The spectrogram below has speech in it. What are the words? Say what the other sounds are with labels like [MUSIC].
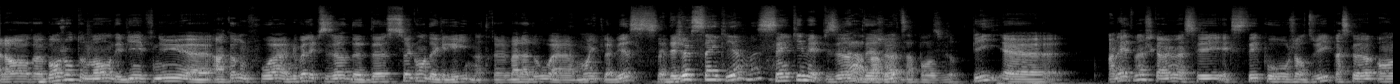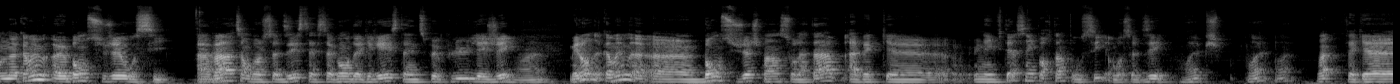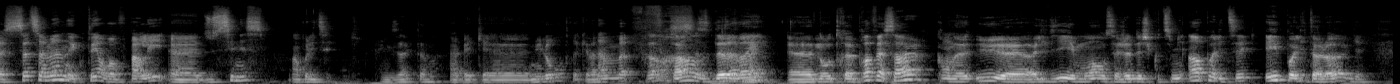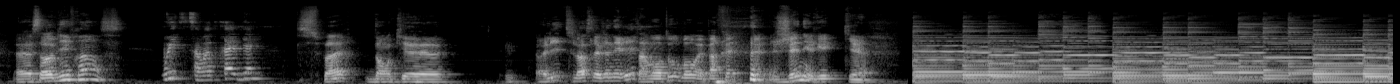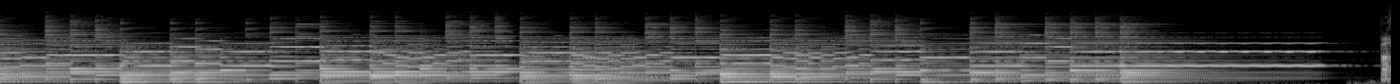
Alors, euh, bonjour tout le monde et bienvenue euh, encore une fois à un nouvel épisode de Second Degré, notre balado à moi et Clovis. C'est déjà le cinquième, hein? Cinquième épisode Ah, déjà. ça passe vite. Puis, euh, honnêtement, je suis quand même assez excité pour aujourd'hui parce qu'on a quand même un bon sujet aussi. Avant, on va se dire, c'était second degré, c'était un petit peu plus léger. Ouais. Mais là, on a quand même un, un bon sujet, je pense, sur la table avec une invitée assez importante aussi, on va se le dire. Ouais, puis je- ouais, ouais. Ouais, fait que euh, cette semaine, écoutez, on va vous parler euh, du cynisme en politique Exactement. avec euh, nul autre que Madame France, France Devin, euh, notre professeur qu'on a eu, euh, Olivier et moi, au cégep de Chicoutimi en politique et politologue. Euh, ça va bien, France? Oui, ça va très bien. Super. Donc, euh, Oli, tu lances le générique? C'est à mon tour, bon, ben parfait. [LAUGHS] Générique.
